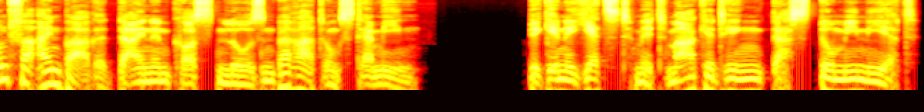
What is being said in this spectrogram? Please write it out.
und vereinbare deinen kostenlosen Beratungstermin. Beginne jetzt mit Marketing, das dominiert.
